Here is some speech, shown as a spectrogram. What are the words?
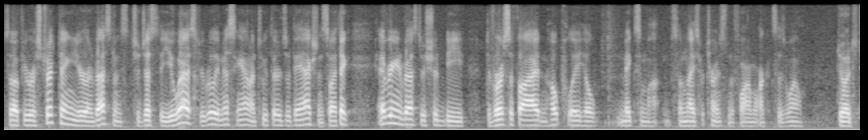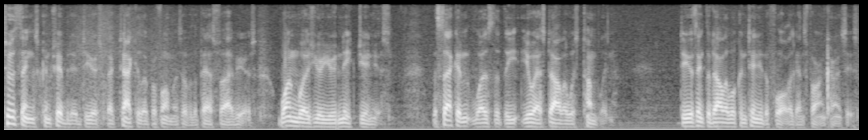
So if you're restricting your investments to just the U.S., you're really missing out on two-thirds of the action. So I think every investor should be diversified, and hopefully he'll make some, some nice returns from the foreign markets as well. George, two things contributed to your spectacular performance over the past five years. One was your unique genius. The second was that the U.S. dollar was tumbling. Do you think the dollar will continue to fall against foreign currencies?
